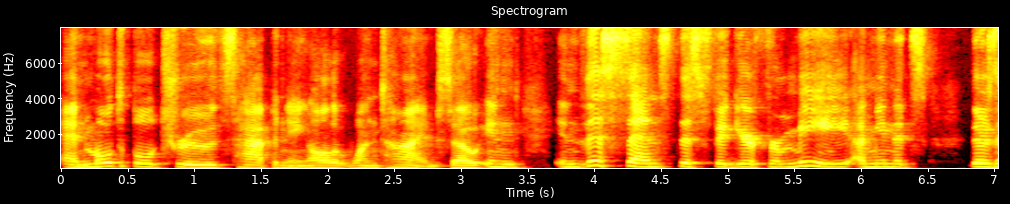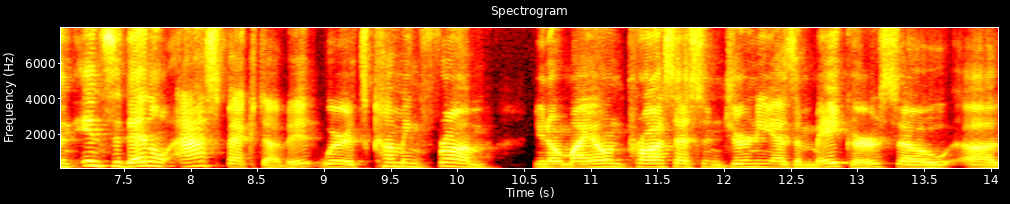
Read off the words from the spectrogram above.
and multiple truths happening all at one time. So in in this sense, this figure for me, I mean, it's there's an incidental aspect of it where it's coming from you know my own process and journey as a maker. So uh,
